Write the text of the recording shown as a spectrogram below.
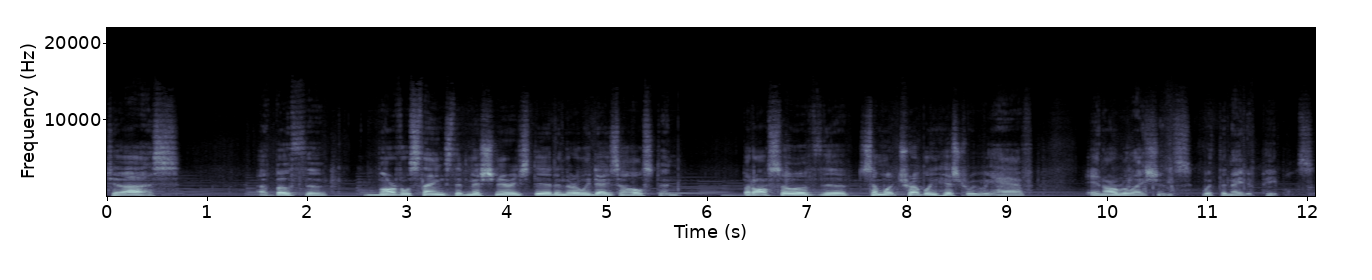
to us of both the marvelous things that missionaries did in the early days of Holston, but also of the somewhat troubling history we have in our relations with the native peoples.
